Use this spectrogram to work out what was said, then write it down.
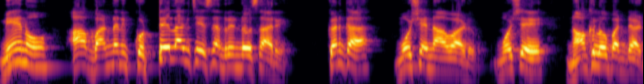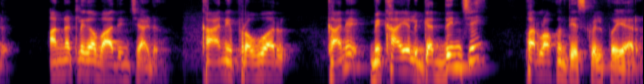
నేను ఆ బండని కొట్టేలాగా చేశాను రెండోసారి. కనుక మోషే నావాడు మోషే నాకులో పడ్డాడు అన్నట్లుగా వాదించాడు. కానీ ప్రభువారు కానీ మిఖాయిలు గద్దించి పరలోకం తీసుకువెళ్ళిపోయారు.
